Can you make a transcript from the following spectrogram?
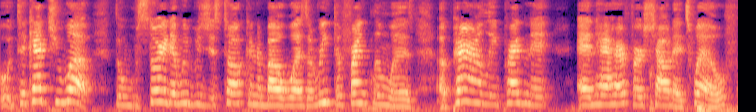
uh, to catch you up, the story that we was just talking about was Aretha Franklin was apparently pregnant and had her first child at 12.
